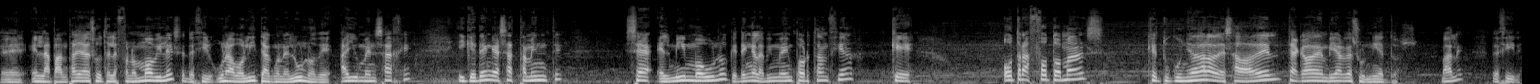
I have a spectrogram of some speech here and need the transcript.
eh, en la pantalla de sus teléfonos móviles, es decir, una bolita con el 1 de hay un mensaje y que tenga exactamente, sea el mismo 1, que tenga la misma importancia que otra foto más que tu cuñada, la de Sabadell, te acaba de enviar de sus nietos, ¿vale? Es decir,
